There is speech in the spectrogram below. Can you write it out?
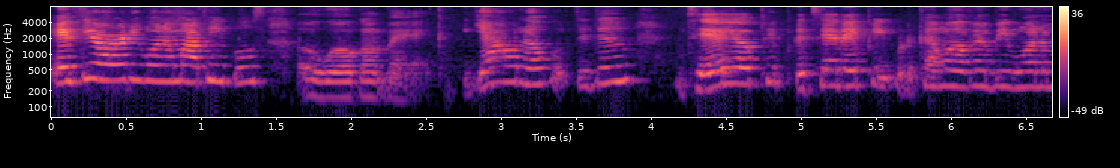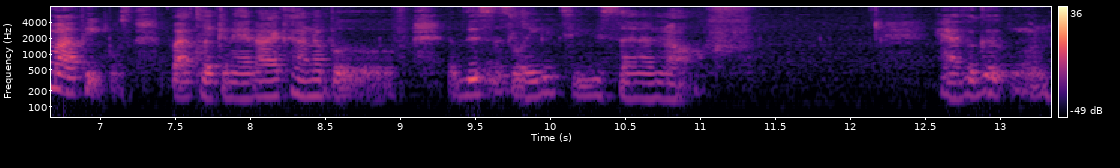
If you're already one of my peoples, oh, welcome back. Y'all know what to do. Tell your people to tell their people to come over and be one of my peoples by clicking that icon above. This is Lady T signing off. Have a good one.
